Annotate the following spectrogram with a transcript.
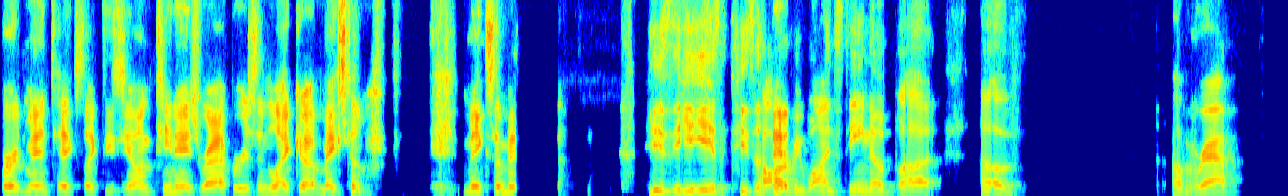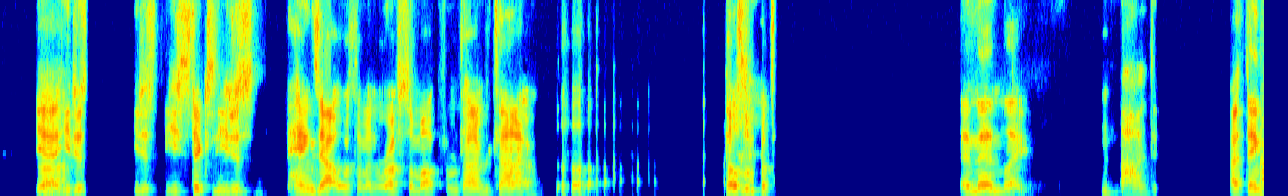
Birdman takes like these young teenage rappers and like uh makes them makes them He's he is he's the Harvey Weinstein of uh of of rap. yeah Uh. he just he just he sticks he just hangs out with them and roughs them up from time to time tells them what to- and then like ah dude. I think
